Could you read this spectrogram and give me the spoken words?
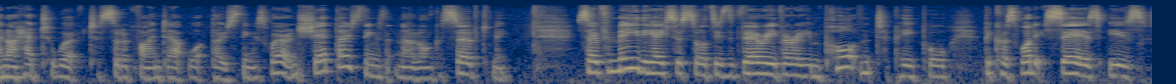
and I had to work to sort of find out what those things were and shed those things that no longer served me. So for me, the Ace of Swords is very, very important to people because what it says is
